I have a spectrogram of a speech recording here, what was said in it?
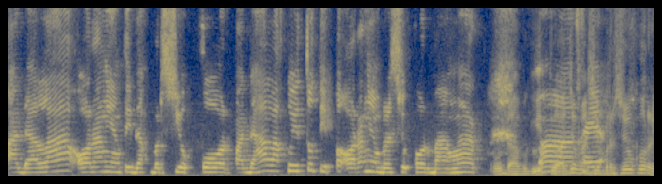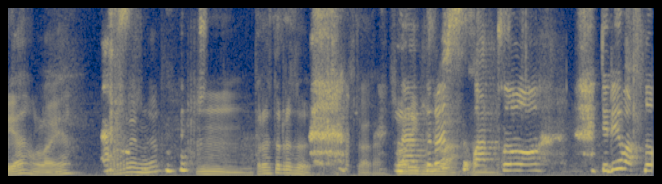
adalah orang yang tidak bersyukur. Padahal aku itu tipe orang yang bersyukur banget. Udah begitu Ah, aja masih kayak- bersyukur ya, Ola ya. Keren kan? Hmm, terus terus terus. Silakan. nah Sorry, terus Mila. waktu jadi waktu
